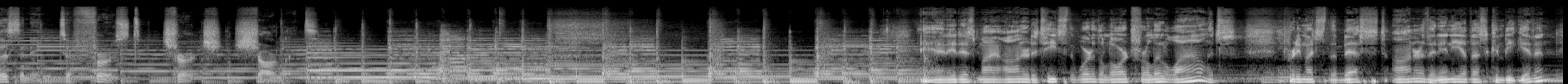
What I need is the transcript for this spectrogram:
listening to First Church Charlotte. And it is my honor to teach the word of the Lord for a little while. It's pretty much the best honor that any of us can be given.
